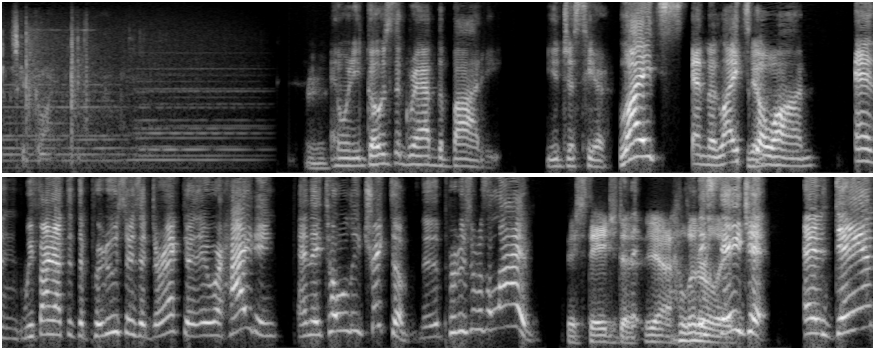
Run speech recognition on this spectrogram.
Let's get going. Mm-hmm. And when he goes to grab the body, you just hear lights, and the lights Yeah. go on. And we find out that the producers and director they were hiding, and they totally tricked him. The producer was alive. they staged it. They- yeah, They literally. stage it. And Dan,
